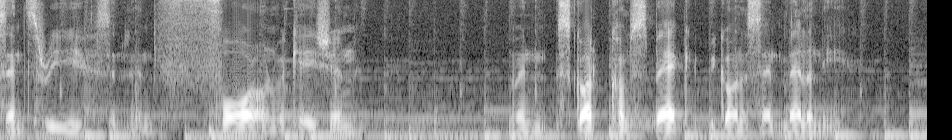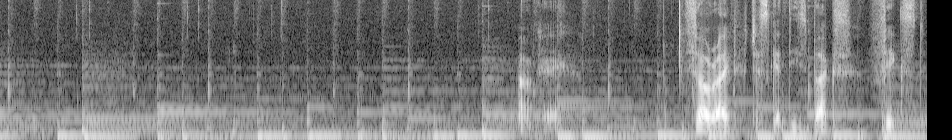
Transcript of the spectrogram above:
Send three, send four on vacation. When Scott comes back, we're gonna send Melanie. Okay. It's alright, just get these bugs fixed.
